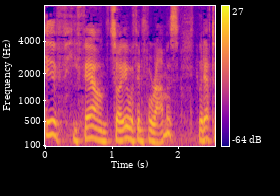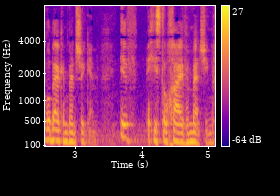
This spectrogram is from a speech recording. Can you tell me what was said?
if he found tzoya within four amas, he would have to go back and bench again. If he's still chayiv and benching.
